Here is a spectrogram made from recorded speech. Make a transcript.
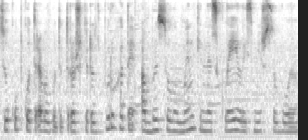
цю кубку треба буде трошки розбурхати, аби соломинки не склеїлись між собою.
